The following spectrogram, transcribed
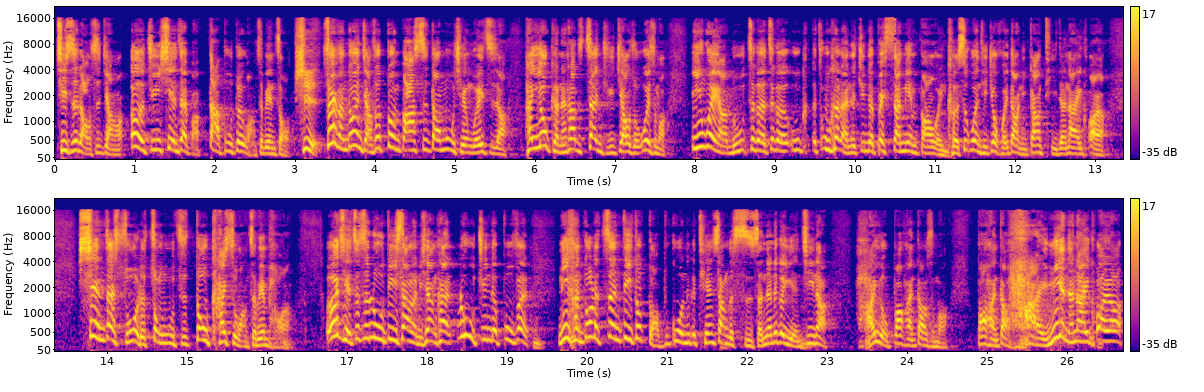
其实老实讲哦，俄军现在把大部队往这边走，是，所以很多人讲说顿巴斯到目前为止啊，很有可能他的战局焦灼。为什么？因为啊，如这个这个乌乌克兰的军队被三面包围，可是问题就回到你刚刚提的那一块啊，现在所有的重物资都开始往这边跑了。而且这是陆地上的，你想想看，陆军的部分，你很多的阵地都躲不过那个天上的死神的那个眼睛啊，还有包含到什么？包含到海面的那一块哦。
